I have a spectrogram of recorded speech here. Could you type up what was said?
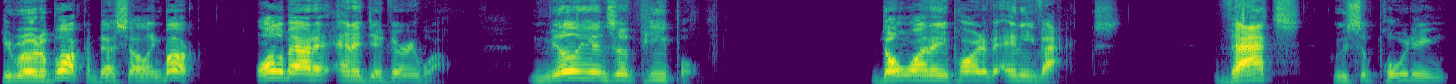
He wrote a book, a best selling book, all about it, and it did very well. Millions of people don't want any part of any vax. That's who's supporting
